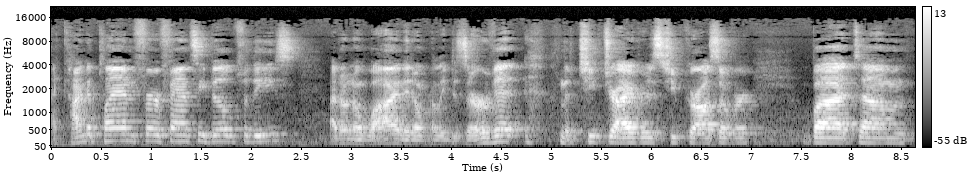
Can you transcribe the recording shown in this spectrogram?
I kind of planned for a fancy build for these. I don't know why, they don't really deserve it. the cheap drivers, cheap crossover. But, um,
